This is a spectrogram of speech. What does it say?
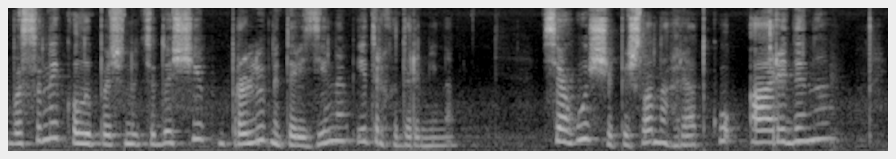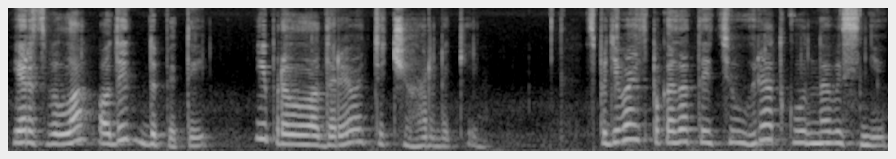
Восени, коли почнуться дощі, пролю метарізіном і триходерміном. Вся гуща пішла на грядку, а рідина я розвела 1 до 5 і пролила дерева та чагарники. Сподіваюсь показати цю грядку навесні,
